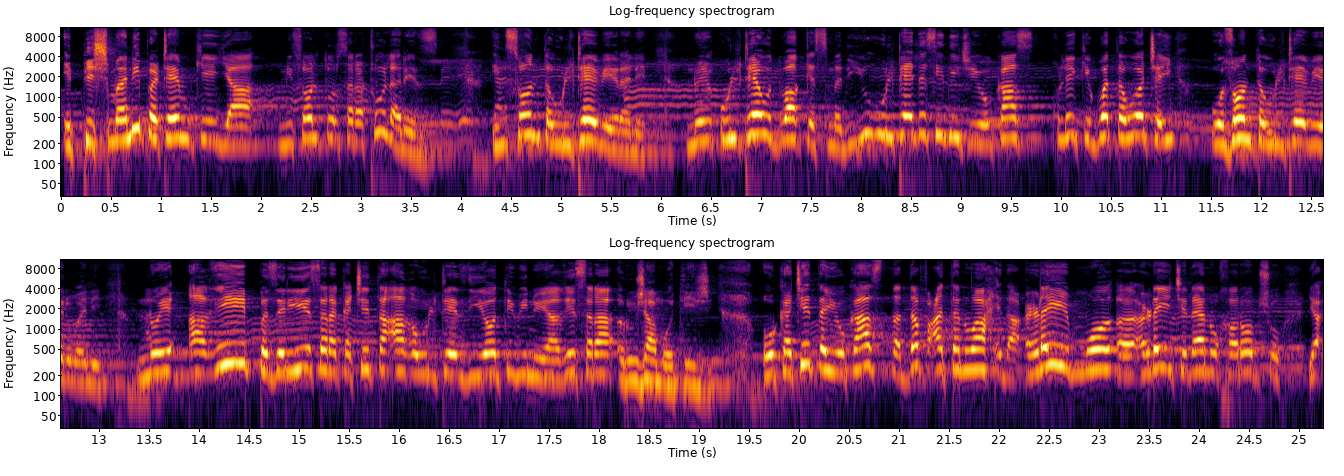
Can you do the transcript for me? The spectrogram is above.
ای پښمنی په ټیم کې یا مثال تور سره ټوله ریز انسان ته الټه ویرلې نو الټه او دوا قسم دی یو الټه د سې دی چې یو کاس خله کې ګوته و چې اوزون ته الټه ویر ولی نو هغه په ذریعه سره کچې ته هغه الټه زیات وی نو هغه سره روجا موتیږي او کچې ته یو کاس ته دفعه واحده اړې اړې چې دانو خراب شو یا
